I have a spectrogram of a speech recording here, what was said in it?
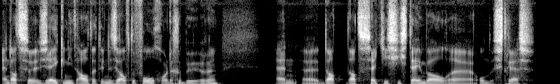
en dat ze zeker niet altijd in dezelfde volgorde gebeuren. En dat, dat zet je systeem wel onder stress.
